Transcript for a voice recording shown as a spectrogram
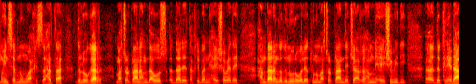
معین صاحب نوم واخیسته حتی د لوګر ماسټر پلان هم دا اوس دا دی تقریبا نهایي شوی دی همدارنګه د نورو ولایتونو ماسټر پلان دی چې هغه هم نهایي شوي دي د کریډا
